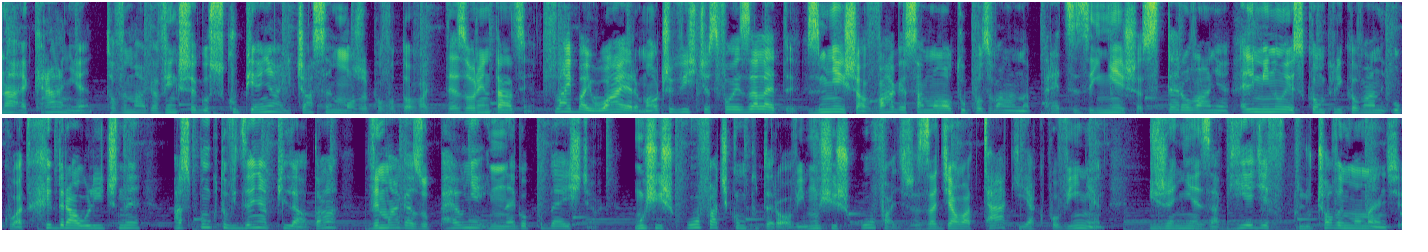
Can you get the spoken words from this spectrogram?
na ekranie. To wymaga większego skupienia i czasem może powodować dezorientację. Fly-by-wire ma oczywiście swoje zalety. Zmniejsza wagę samolotu, pozwala na precyzyjniejsze sterowanie, eliminuje skomplikowany układ hydrauliczny, a z punktu widzenia pilota wymaga zupełnie innego podejścia. Musisz ufać komputerowi, musisz ufać, że zadziała tak, jak powinien i że nie zawiedzie w kluczowym momencie.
